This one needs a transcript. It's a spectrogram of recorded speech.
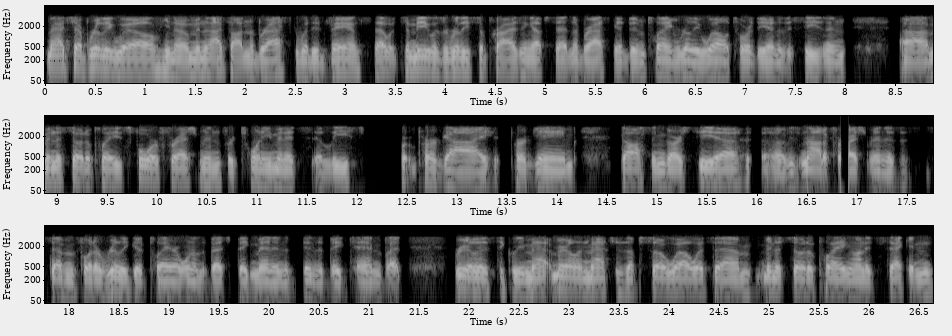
match up really well. You know, I mean, I thought Nebraska would advance. That to me was a really surprising upset. Nebraska had been playing really well toward the end of the season. Uh, Minnesota plays four freshmen for 20 minutes at least per, per guy per game. Dawson Garcia, uh, who's not a freshman, is a seven foot, a really good player, one of the best big men in the in the Big Ten. But realistically, Maryland matches up so well with them. Minnesota playing on its second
